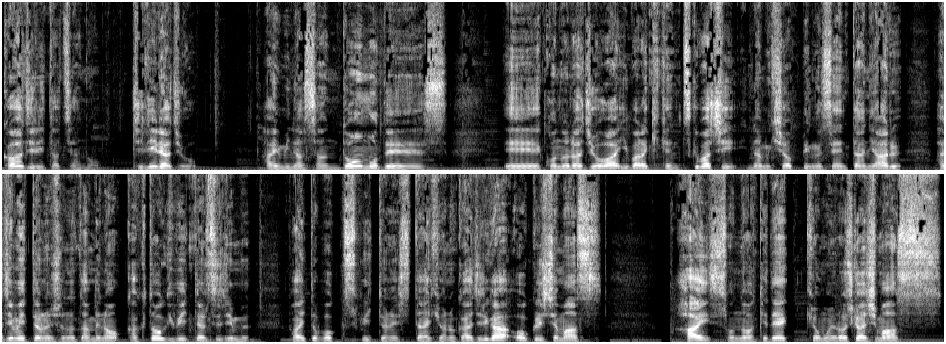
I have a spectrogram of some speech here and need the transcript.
川尻達也のジリラジオ。はい皆さんどうもです、えー、このラジオは茨城県つくば市並木ショッピングセンターにある初めての人のための格闘技フィットネスジムファイトボックスフィットネス代表の川尻がお送りしてます。はいそんなわけで今日もよろしくお願いします。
